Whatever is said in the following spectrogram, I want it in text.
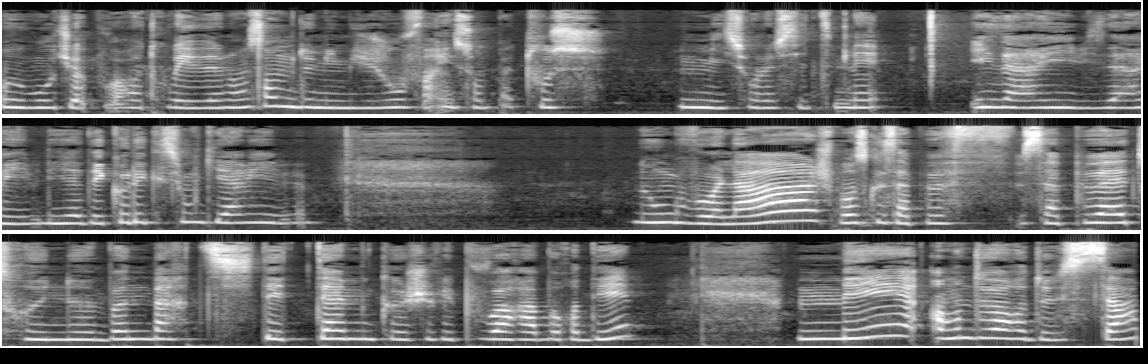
où tu vas pouvoir retrouver l'ensemble de mes bijoux. Enfin, ils sont pas tous mis sur le site, mais ils arrivent, ils arrivent. Il y a des collections qui arrivent. Donc voilà, je pense que ça peut être une bonne partie des thèmes que je vais pouvoir aborder. Mais en dehors de ça,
